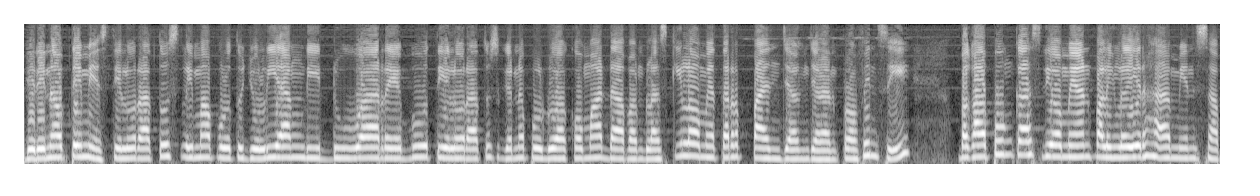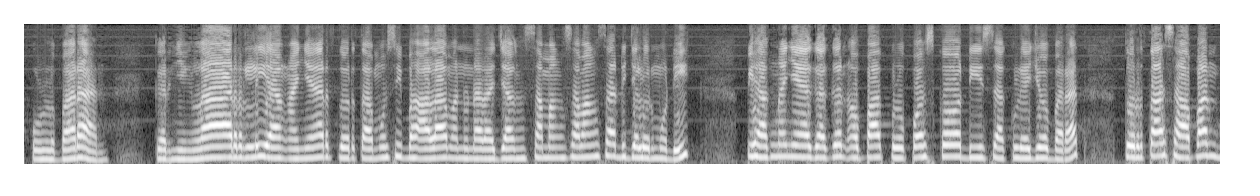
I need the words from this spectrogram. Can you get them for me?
Dirina optimis tilu ratus lima puluh tujuh liang di dua ribu tilu ratus puluh dua koma delapan belas kilometer panjang jalan provinsi bakal pungkas di omean paling leir hamin sepuluh lebaran. Kernyinglar liang anyar tur tamu musibah alam anu narajang samang-samangsa di jalur mudik pihaknya nyagakeun puluh posko di Sakulia Jawa Barat turta 18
